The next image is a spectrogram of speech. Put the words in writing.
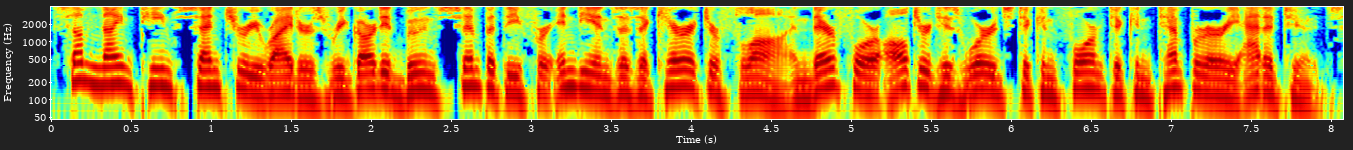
Some 19th-century writers regarded Boone's sympathy for Indians as a character flaw and therefore altered his words to conform to contemporary attitudes.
